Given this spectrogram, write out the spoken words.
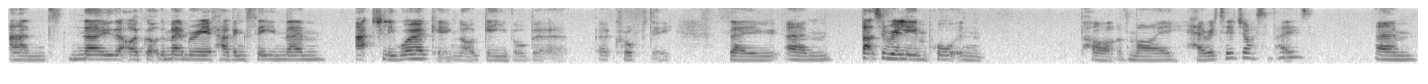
and know that I've got the memory of having seen them actually working, not at Geevor but at, at Crofty. So um, that's a really important part of my heritage, I suppose. Um,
